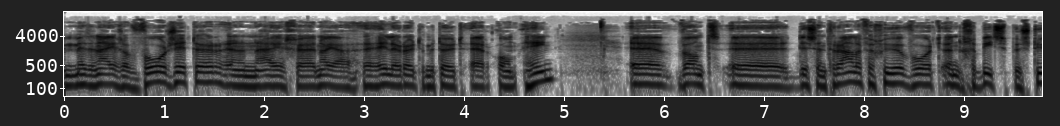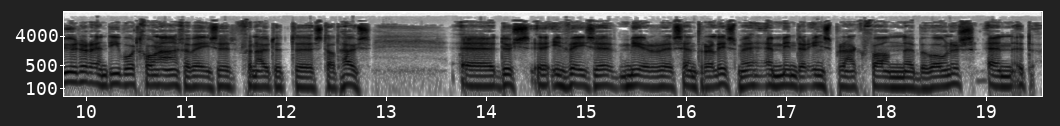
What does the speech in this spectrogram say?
met een eigen voorzitter en een eigen, nou ja, hele reutemeteut eromheen. Eh, want eh, de centrale figuur wordt een gebiedsbestuurder... en die wordt gewoon aangewezen vanuit het eh, stadhuis. Dus in wezen meer centralisme en minder inspraak van bewoners. En het,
